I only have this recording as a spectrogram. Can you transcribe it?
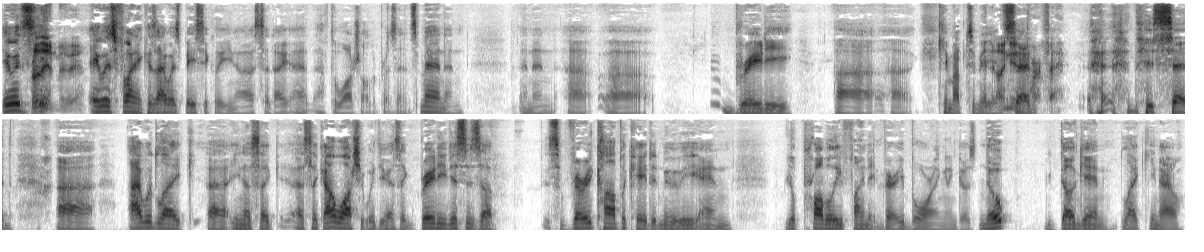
It was brilliant it, movie. It was funny because I was basically, you know, I said I I have to watch all the President's Men, and and then uh, uh, Brady uh, uh, came up to me An and said, they said, uh, I would like, uh, you know, it's like, I was like, I'll watch it with you. I was like, Brady, this is a, it's a very complicated movie and you'll probably find it very boring. And he goes, nope. He dug in like, you know,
